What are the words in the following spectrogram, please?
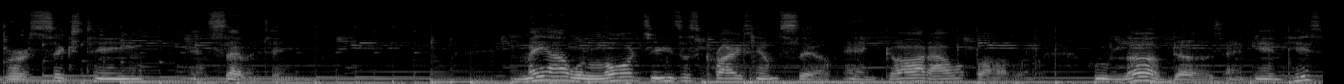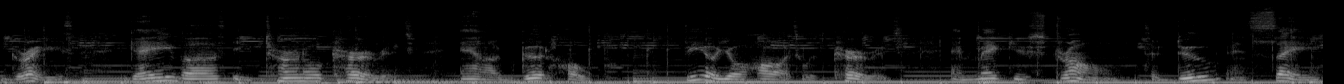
verse 16 and 17. May our Lord Jesus Christ Himself and God our Father, who loved us and in His grace gave us eternal courage and a good hope, fill your hearts with courage and make you strong to do and say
